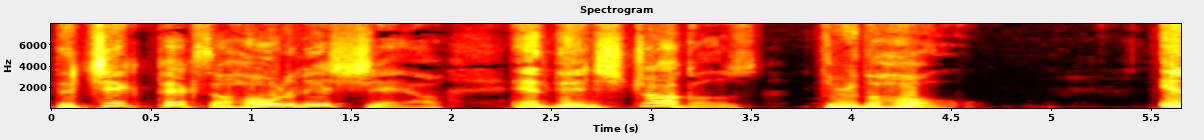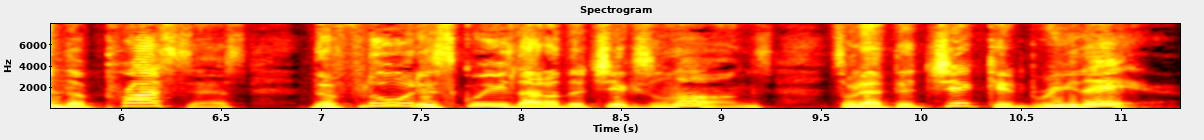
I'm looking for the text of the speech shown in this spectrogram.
The chick pecks a hole in its shell and then struggles through the hole. In the process, the fluid is squeezed out of the chick's lungs so that the chick can breathe air.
